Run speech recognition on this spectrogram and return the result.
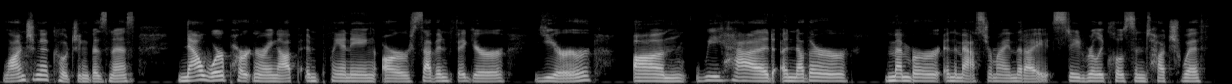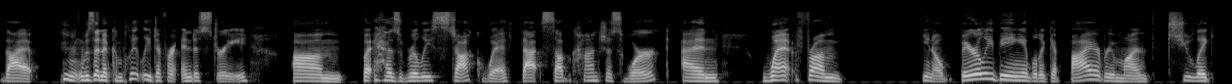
launching a coaching business. Now we're partnering up and planning our seven figure year um, we had another member in the mastermind that I stayed really close in touch with that was in a completely different industry, um, but has really stuck with that subconscious work and went from, you know, barely being able to get by every month to like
